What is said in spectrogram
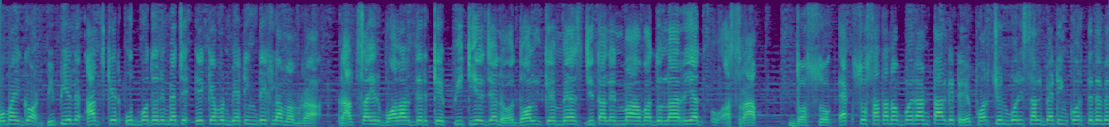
ও মাই গড বিপিএল আজকের উদ্বোধনী ম্যাচে এ কেমন ব্যাটিং দেখলাম আমরা? রাজশাহীর বলারদেরকে পিটিয়ে যেন দলকে ম্যাচ জিতালেন মাহমুদুল্লাহ রিয়াদ ও আশরাফ। দর্শক, একশো সাতানব্বই রান টার্গেটে ফরচুন বরিশাল ব্যাটিং করতে নেমে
